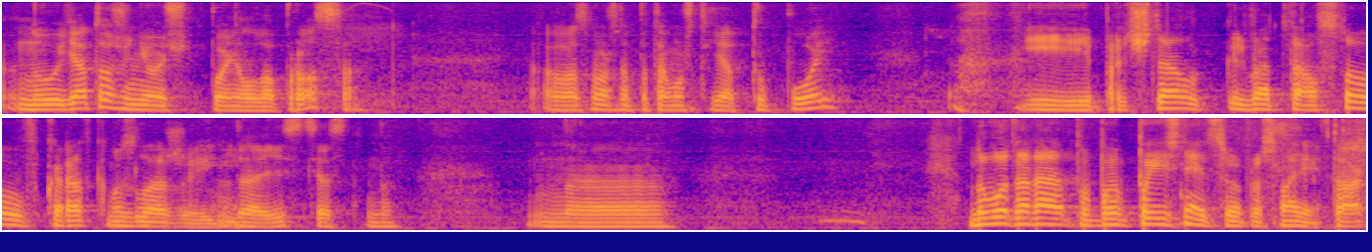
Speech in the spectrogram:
Ну, я тоже не очень понял вопроса. Возможно, потому что я тупой. И прочитал Льва Толстого в кратком изложении. Да, естественно. А, Ну вот она по- по- поясняет свой вопрос, смотри. Так,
